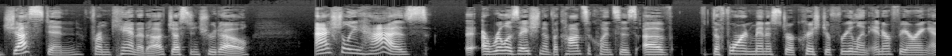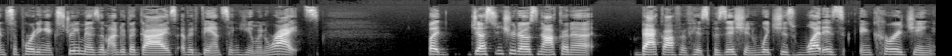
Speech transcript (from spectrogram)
Justin from Canada, Justin Trudeau, actually has a realization of the consequences of the foreign minister, Chrystia Freeland, interfering and supporting extremism under the guise of advancing human rights. But Justin Trudeau's not going to back off of his position, which is what is encouraging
